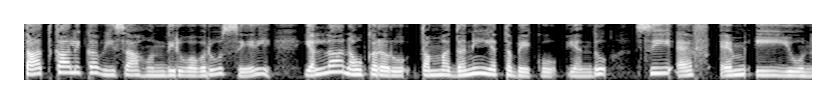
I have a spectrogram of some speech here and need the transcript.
ತಾತ್ಕಾಲಿಕ ವೀಸಾ ಹೊಂದಿರುವವರೂ ಸೇರಿ ಎಲ್ಲಾ ನೌಕರರು ತಮ್ಮ ದನಿ ಎತ್ತಬೇಕು ಎಂದು ಸಿಎಫ್ಎಂಇಯುನ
